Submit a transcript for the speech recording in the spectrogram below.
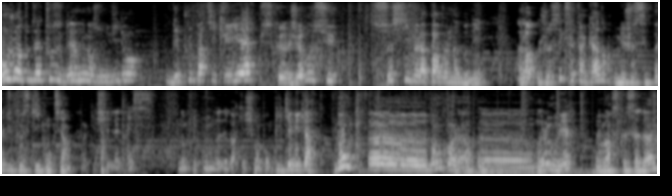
Bonjour à toutes et à tous, bienvenue dans une vidéo des plus particulières puisque j'ai reçu ceci de la part d'un abonné. Alors, je sais que c'est un cadre, mais je sais pas du tout ce qu'il contient. On va cacher l'adresse. Donc tout le monde va débarquer chez moi pour piquer mes cartes. Donc, euh, donc voilà, euh, on va l'ouvrir, on va voir ce que ça donne.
